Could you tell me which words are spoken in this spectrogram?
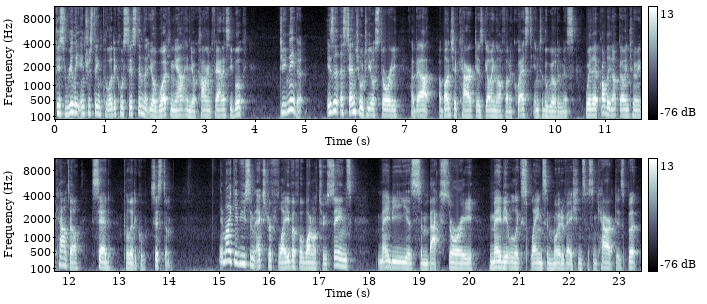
this really interesting political system that you're working out in your current fantasy book, do you need it? Is it essential to your story about a bunch of characters going off on a quest into the wilderness where they're probably not going to encounter said political system? It might give you some extra flavor for one or two scenes, maybe as some backstory, maybe it will explain some motivations for some characters, but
